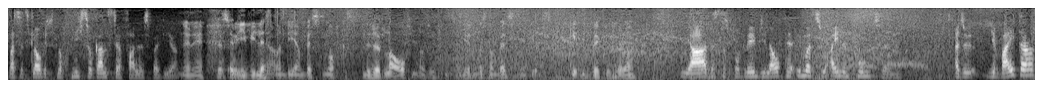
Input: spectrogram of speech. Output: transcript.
Was jetzt glaube ich noch nicht so ganz der Fall ist bei dir. Nee, nee. Deswegen, wie, wie lässt ja. man die am besten noch gesplittet laufen? Also wie funktioniert denn das am besten? Geht, geht nicht wirklich, oder? Ja, das ist das Problem, die laufen ja immer zu einem Punkt hin. Also je weiter,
